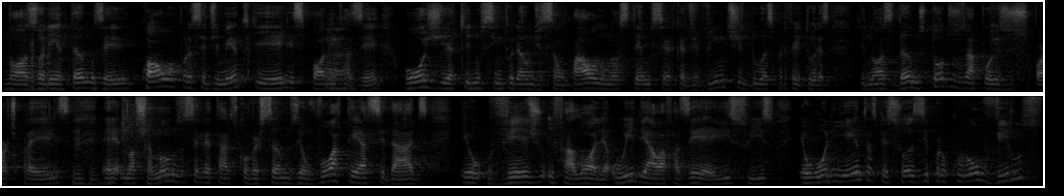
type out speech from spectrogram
Nós orientamos ele qual o procedimento que eles podem É. fazer. Hoje, aqui no Cinturão de São Paulo, nós temos cerca de 22 prefeituras que nós damos todos os apoios e suporte para eles. É, nós chamamos os secretários, conversamos, eu vou até as cidades, eu vejo e falo, olha, o ideal a fazer é isso, isso. Eu oriento as pessoas e procuro ouvi-los,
